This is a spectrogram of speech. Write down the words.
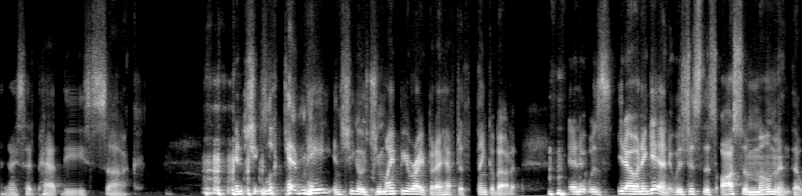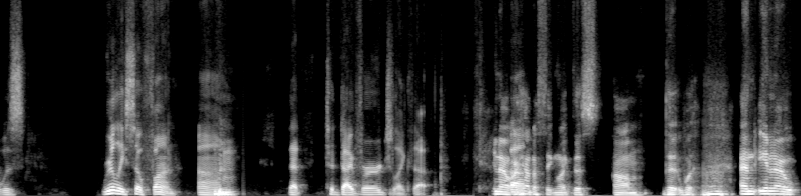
And I said, Pat, these suck. And she looked at me and she goes, You might be right, but I have to think about it. And it was, you know, and again, it was just this awesome moment that was really so fun um, that to diverge like that. You know, I Um, had a thing like this. Um, that w- and you know,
